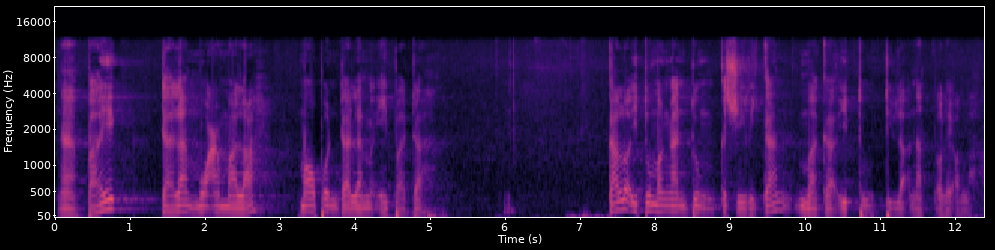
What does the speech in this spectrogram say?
Nah baik dalam muamalah maupun dalam ibadah. Kalau itu mengandung kesyirikan maka itu dilaknat oleh Allah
